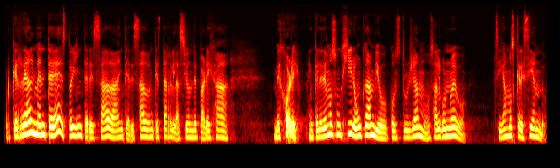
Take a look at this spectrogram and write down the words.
porque realmente estoy interesada, interesado en que esta relación de pareja mejore, en que le demos un giro, un cambio, construyamos algo nuevo, sigamos creciendo,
